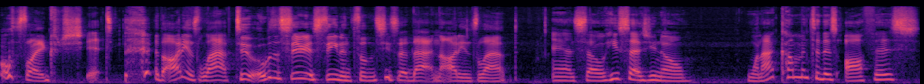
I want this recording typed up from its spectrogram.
I was like, shit. And the audience laughed too. It was a serious scene until she said that, and the audience laughed. And so he says, you know, when I come into this office,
